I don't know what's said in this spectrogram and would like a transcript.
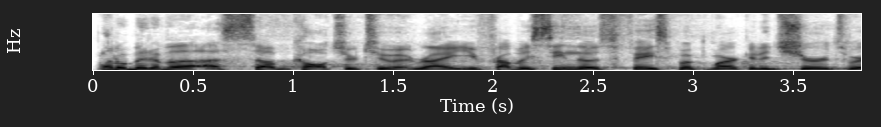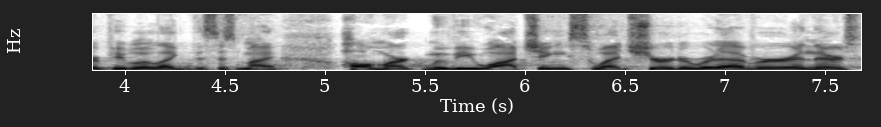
a little bit of a, a, subculture to it, right? You've probably seen those Facebook marketed shirts where people are like, this is my Hallmark movie watching sweatshirt or whatever. And there's,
